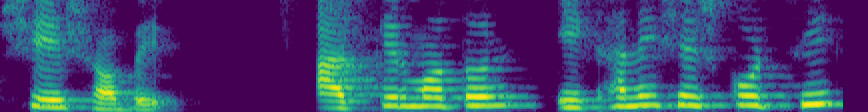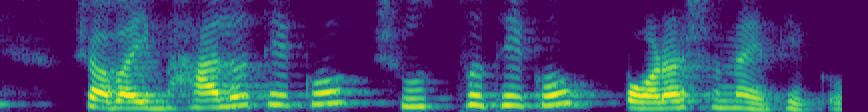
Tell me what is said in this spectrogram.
শেষ হবে। আজকের মতন এখানেই শেষ করছি। সবাই ভালো থেকো, সুস্থ থেকো, পড়াশোনায় থেকো।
